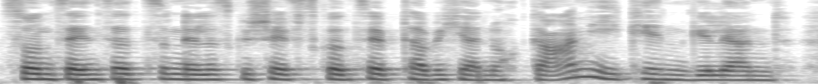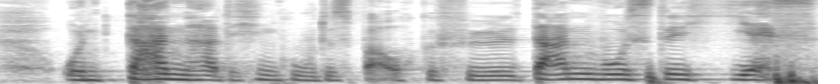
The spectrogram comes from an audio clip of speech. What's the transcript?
So ein sensationelles Geschäftskonzept habe ich ja noch gar nie kennengelernt. Und dann hatte ich ein gutes Bauchgefühl. Dann wusste ich, yes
